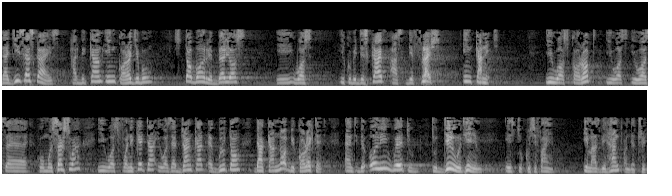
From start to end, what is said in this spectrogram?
that Jesus Christ had become incorrigible, stubborn, rebellious. He was, he could be described as the flesh incarnate. He was corrupt. He was, he was a homosexual. He was fornicator. He was a drunkard, a glutton that cannot be corrected. And the only way to, to deal with him is to crucify him. He must be hanged on the tree.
